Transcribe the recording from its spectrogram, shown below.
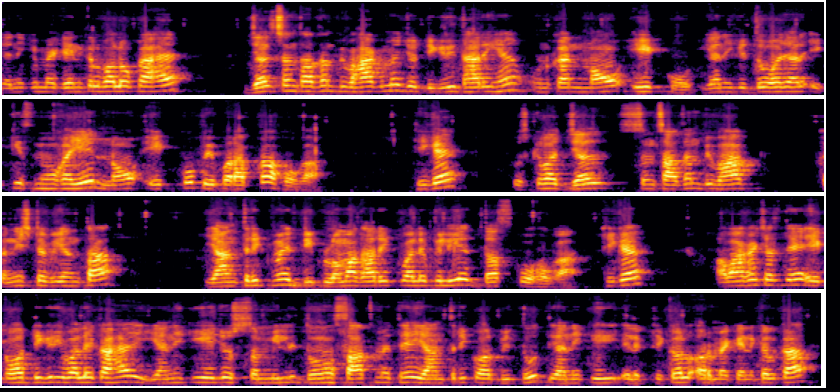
यानी कि मैकेनिकल वालों का है। जल संसाधन विभाग में जो डिग्रीधारी हैं, उनका नौ एक को, यानी कि 2021 में होगा ये, नौ एक को पेपर आपका होगा। ठीक है? उसके बाद जल संसाधन विभाग, कनिष्ठ अभियंता, यांत्रिक में डिप्लोमा धारिक वाले के लिए 10 को होगा। ठीक है? अब आगे चलते हैं, एक और डिग्री वाले का है, यानी कि ये जो सम्मिलित दोनों साथ में थे, यांत्रिक और विद्युत, यानी कि इलेक्ट्रिकल और मैकेनिकल का,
